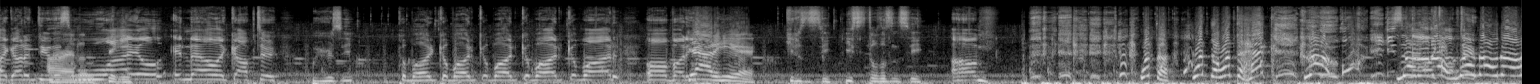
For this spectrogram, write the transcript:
I gotta do All this right, while in the helicopter. Where is he? Come on, come on, come on, come on, come on. Oh, buddy. Get out of here. He doesn't see. He still doesn't see. Um. What the? What the? What the heck? No! No, no, no, no, no, no,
